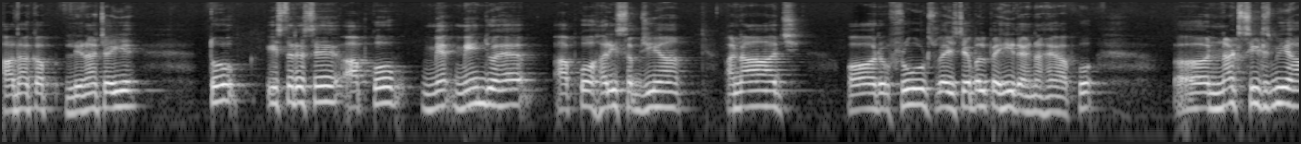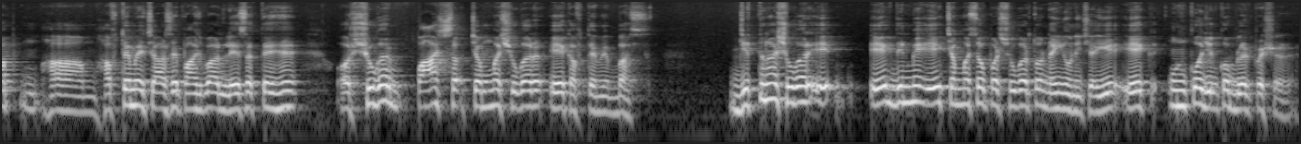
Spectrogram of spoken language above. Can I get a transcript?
आधा कप लेना चाहिए। तो इस तरह से आपको मेन जो है, आपको हरी सब्ज़ियाँ, अनाज और फ्रूट्स वेजिटेबल पे ही रहना है आपको। नट सीड्स भी आप हफ़्ते में चार से पाँच बार ले सकते हैं और शुगर पाँच चम्मच शुगर एक हफ़्ते में बस। जितना शुगर एक दिन में एक चम्मच से ऊपर शुगर तो नहीं होनी चाहिए, एक उनको जिनको ब्लड प्रेशर है।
